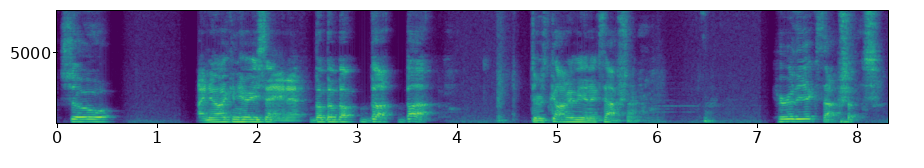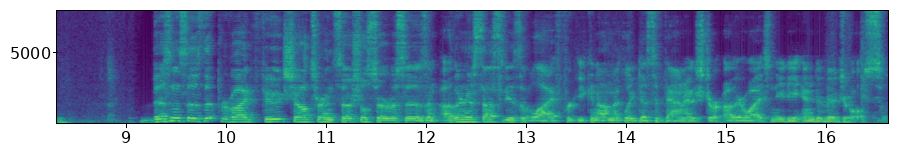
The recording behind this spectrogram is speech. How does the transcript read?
So I know I can hear you saying it, but but but but but there's got to be an exception. Here are the exceptions. Businesses that provide food, shelter, and social services and other necessities of life for economically disadvantaged or otherwise needy individuals.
